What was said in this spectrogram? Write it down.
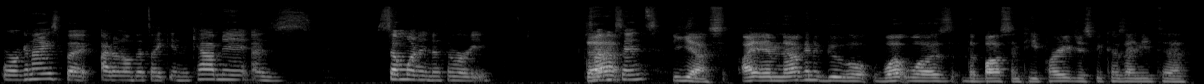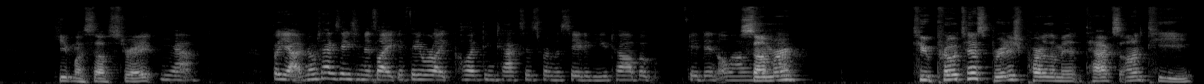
organized, but I don't know if that's like in the cabinet as someone in authority. Does that, make sense? Yes, I am now going to Google what was the Boston Tea Party just because I need to keep myself straight. Yeah. But yeah, no taxation is like if they were like collecting taxes from the state of Utah, but they didn't allow us to Summer? To protest British Parliament tax on tea,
